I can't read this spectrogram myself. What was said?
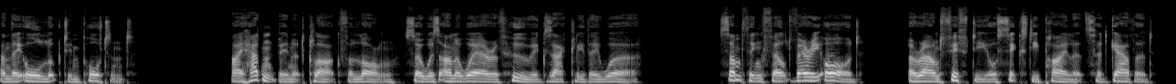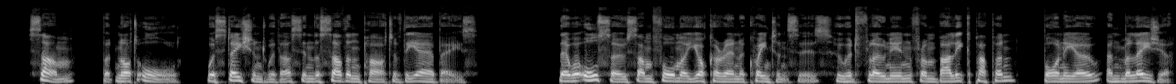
and they all looked important. I hadn't been at Clark for long, so was unaware of who exactly they were. Something felt very odd. Around fifty or sixty pilots had gathered, some, but not all, were stationed with us in the southern part of the airbase. There were also some former Yokaren acquaintances who had flown in from Balikpapan, Borneo, and Malaysia.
